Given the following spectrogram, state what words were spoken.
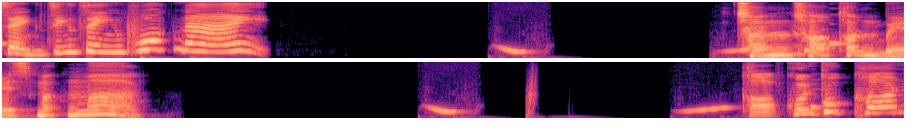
เจ๋งจริง ๆ พวกนาย ฉันชอบท่อนเบสมาก ขอบคุณทุกคน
